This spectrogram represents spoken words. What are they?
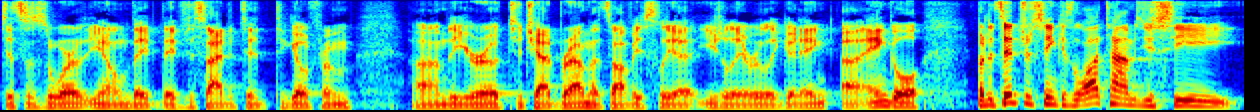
this is where, you know, they, they've decided to, to go from um, the Euro to Chad Brown. That's obviously a, usually a really good ang- uh, angle. But it's interesting because a lot of times you see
